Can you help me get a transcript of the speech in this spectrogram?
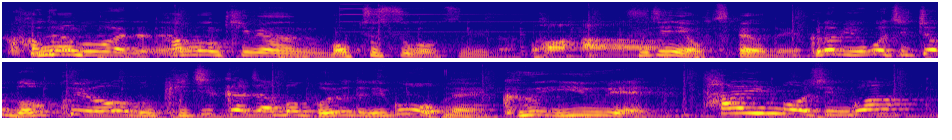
코드를 뽑아야 되네요. 한번 키면 멈출 수가 없습니다. 와. 후진이 없어요, 네. 그럼 이거 직접 넣고요. 그 기지까지 한번 보여드리고 네. 그 이후에 타임머신과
